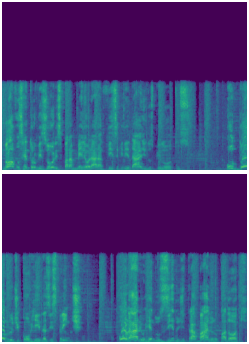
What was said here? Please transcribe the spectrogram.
novos retrovisores para melhorar a visibilidade dos pilotos, o dobro de corridas sprint, horário reduzido de trabalho no paddock,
